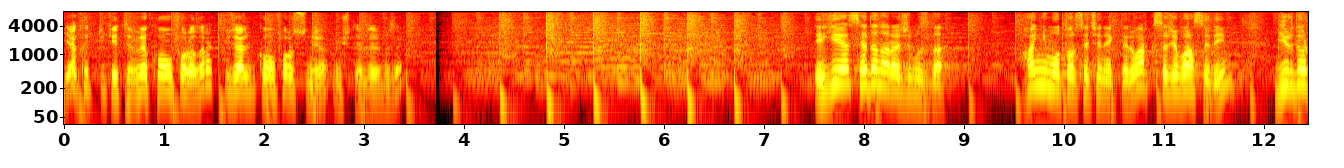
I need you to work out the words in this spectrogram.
yakıt tüketim ve konfor olarak güzel bir konfor sunuyor müşterilerimize. Egea sedan aracımızda hangi motor seçenekleri var? Kısaca bahsedeyim. 1.4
